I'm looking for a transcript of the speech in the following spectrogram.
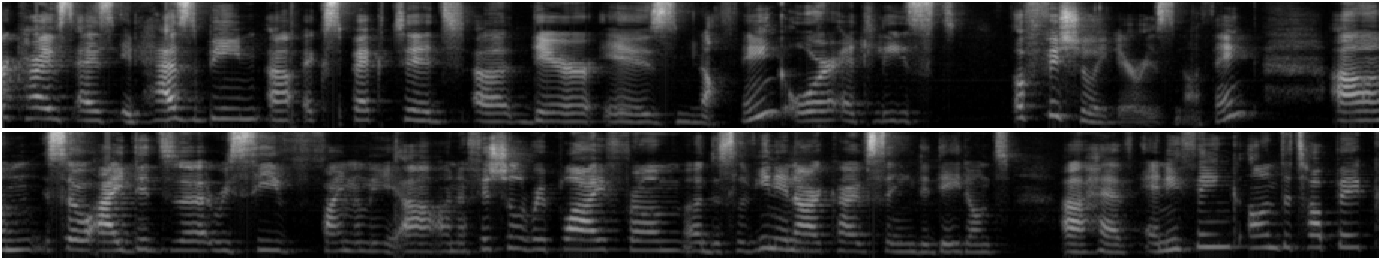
archives, as it has been uh, expected, uh, there is nothing, or at least officially there is nothing. Um, so I did uh, receive finally uh, an official reply from the Slovenian archive saying that they don't have anything on the topic,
